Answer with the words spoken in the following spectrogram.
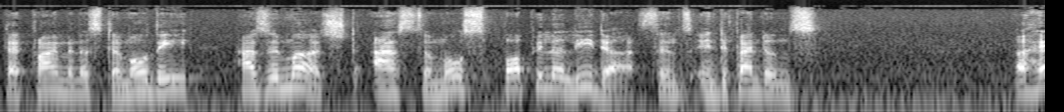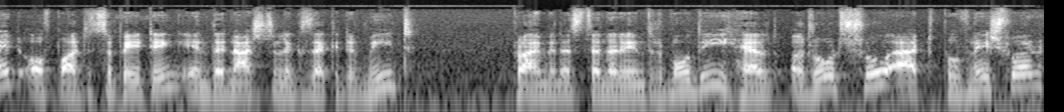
that Prime Minister Modi has emerged as the most popular leader since independence. Ahead of participating in the National Executive Meet, Prime Minister Narendra Modi held a roadshow at Bhubaneswar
